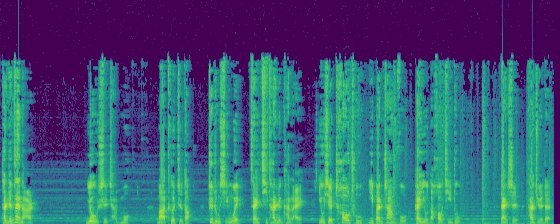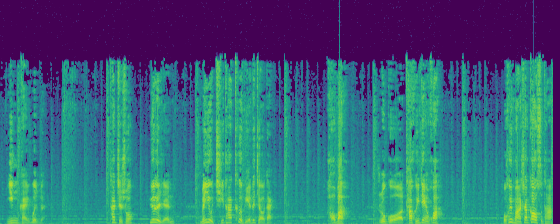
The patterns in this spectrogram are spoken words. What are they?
他人在哪儿？又是沉默。马特知道。这种行为在其他人看来有些超出一般丈夫该有的好奇度，但是他觉得应该问问。他只说约了人，没有其他特别的交代。好吧，如果他回电话，我会马上告诉他。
